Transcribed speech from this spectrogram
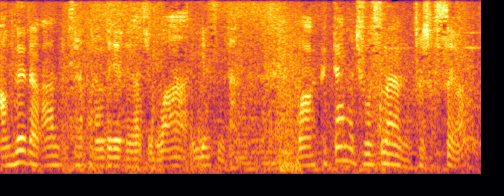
아무데나 나한테 잘 받아들여야 돼가지고, 와, 이겼습니다. 와, 그때 한번 죽었으면 저 졌어요.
